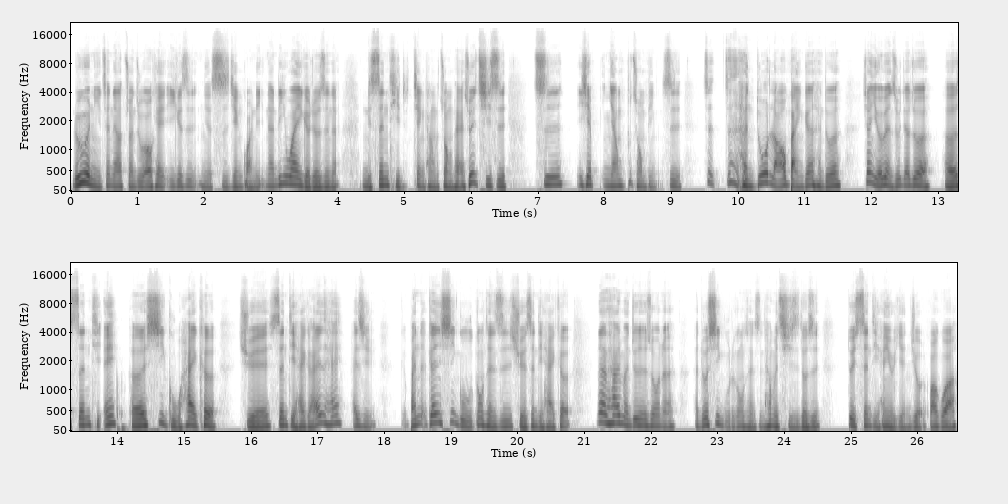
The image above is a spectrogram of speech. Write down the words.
如果你真的要专注，OK，一个是你的时间管理，那另外一个就是呢，你身体健康的状态。所以其实吃一些营养补充品是是真的很多老板跟很多像有一本书叫做《和身体哎和细骨骇客学身体骇客》，还是还还是反正跟细骨工程师学身体骇客。那他们就是说呢，很多细骨的工程师，他们其实都是对身体很有研究，包括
